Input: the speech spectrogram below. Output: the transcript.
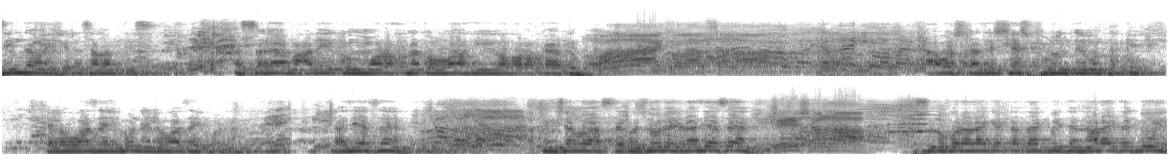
জিন্দা মানুষের সালাম দিছি আসসালামু আলাইকুম ওয়া রাহমাতুল্লাহি আওয়াজটা যে শেষ পর্যন্ত এমন থাকে। তাহলে ওয়া যাইব নাহলে ওয়া যাইব না। রাজি আছেন? ইনশাল্লাহ আসতে জোরে। রাজি আছেন? ইনশাআল্লাহ। শুরু করার আগে একটা তাকবির দেন। নারাই তাকবির।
